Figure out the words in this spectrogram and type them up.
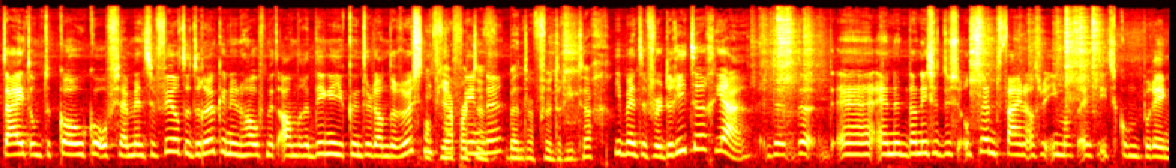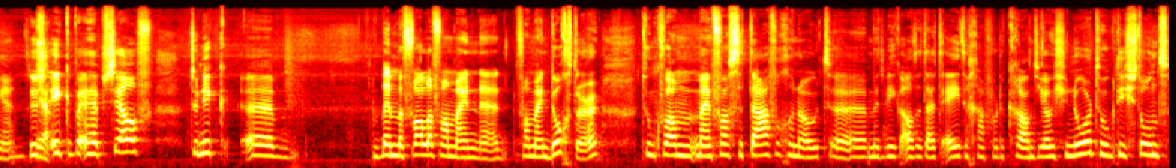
tijd om te koken of zijn mensen veel te druk in hun hoofd met andere dingen. Je kunt er dan de rust niet of voor vinden. Je bent er verdrietig. Je bent er verdrietig, ja. De, de, de, uh, en dan is het dus ontzettend fijn als er iemand even iets komt brengen. Dus ja. ik heb zelf, toen ik uh, ben bevallen van mijn, uh, van mijn dochter... toen kwam mijn vaste tafelgenoot, met wie ik altijd uit eten ga voor de krant... Joosje Noordhoek, die stond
